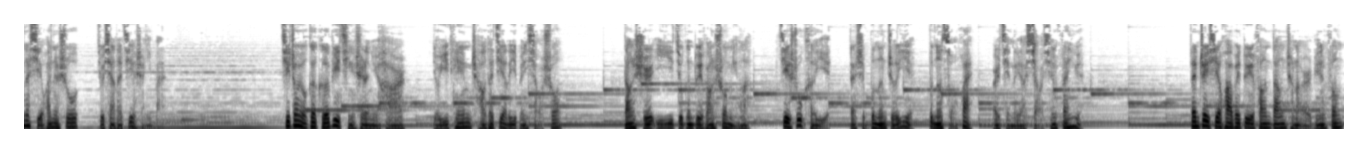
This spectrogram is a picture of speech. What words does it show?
到喜欢的书就向她介绍一本。其中有个隔壁寝室的女孩，有一天朝他借了一本小说，当时依依就跟对方说明了，借书可以，但是不能折页，不能损坏，而且呢要小心翻阅。但这些话被对方当成了耳边风，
